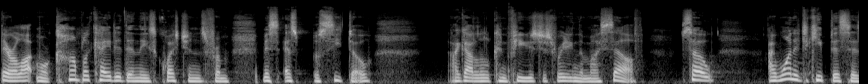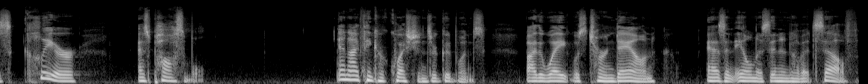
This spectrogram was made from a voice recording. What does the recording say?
They're a lot more complicated than these questions from Miss Esposito. I got a little confused just reading them myself. So I wanted to keep this as clear as possible. And I think her questions are good ones. By the way, it was turned down as an illness in and of itself.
